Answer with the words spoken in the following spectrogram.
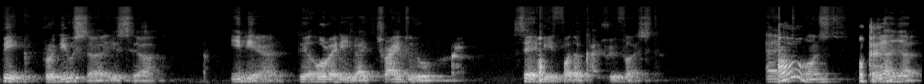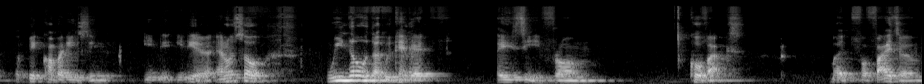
big producer is uh, India. They're already like trying to save oh. it for the country first. And oh, on, okay. Yeah, yeah. The big companies in, in India, and also we know that we can get AZ from COVAX, but for Pfizer,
